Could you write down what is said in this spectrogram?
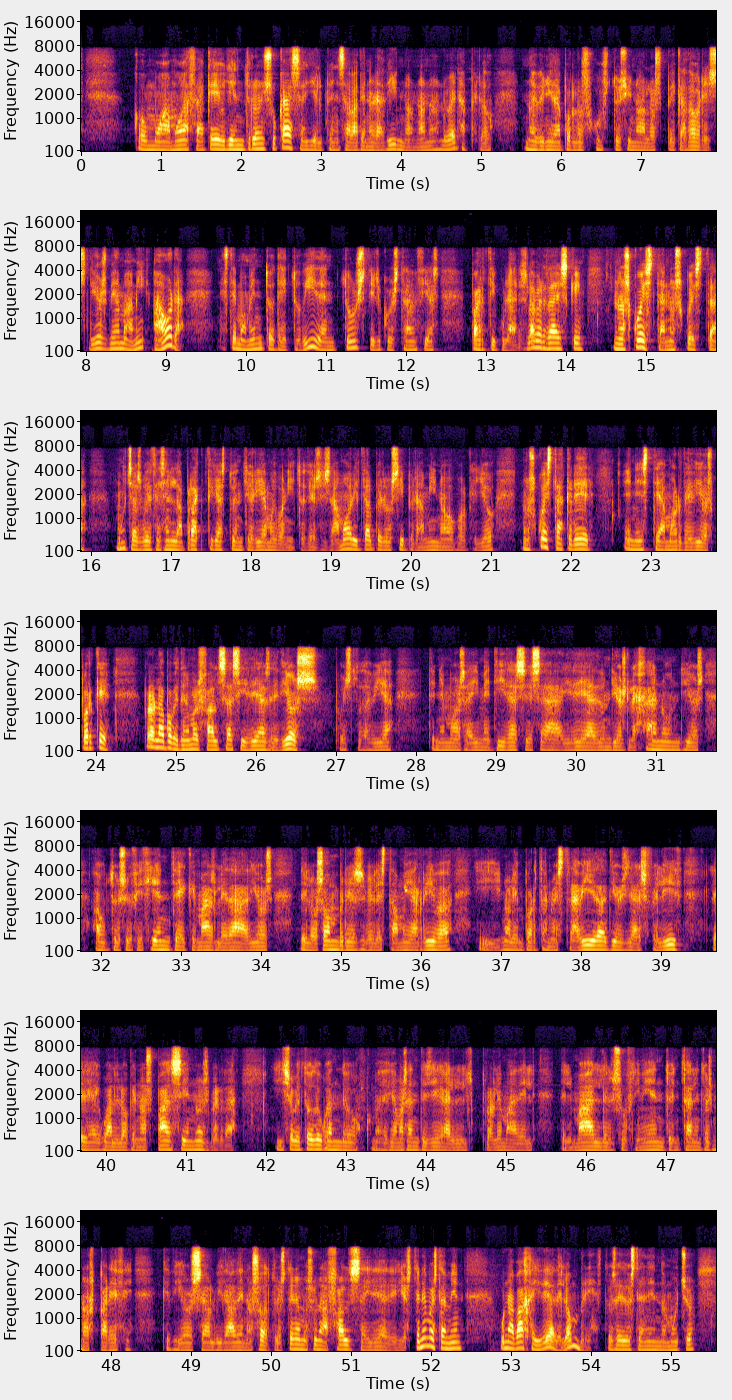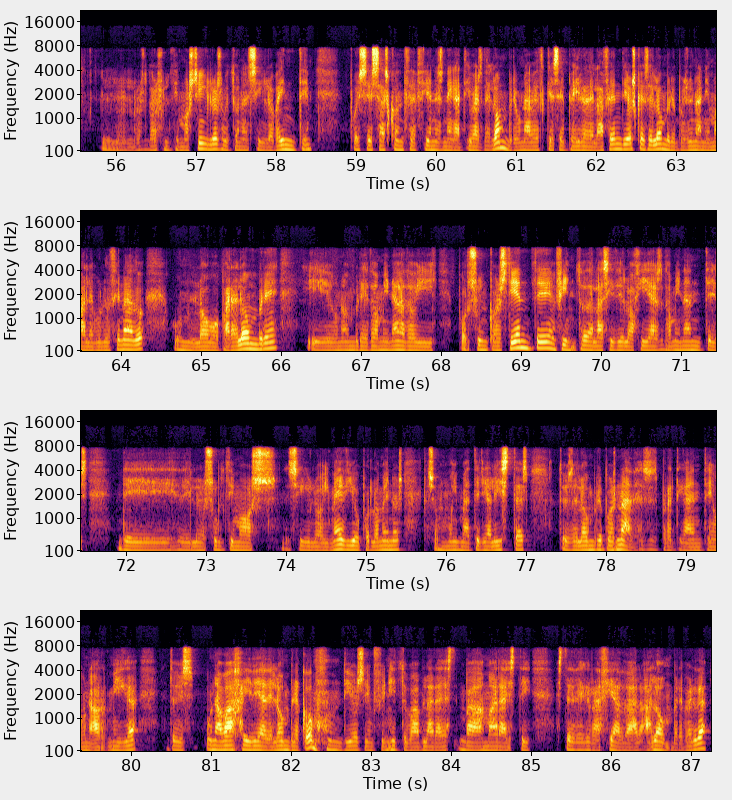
como amó a Zaqueo y entró en su casa y él pensaba que no era digno, no, no lo era, pero no he venido a por los justos sino a los pecadores. Dios me ama a mí ahora, en este momento de tu vida, en tus circunstancias particulares. La verdad es que nos cuesta, nos cuesta Muchas veces en la práctica esto en teoría muy bonito, Dios es amor y tal, pero sí, pero a mí no, porque yo nos cuesta creer en este amor de Dios. ¿Por qué? Por lado porque tenemos falsas ideas de Dios, pues todavía tenemos ahí metidas esa idea de un Dios lejano, un Dios autosuficiente que más le da a Dios de los hombres, Él está muy arriba y no le importa nuestra vida, Dios ya es feliz, le da igual lo que nos pase, no es verdad. Y sobre todo cuando, como decíamos antes, llega el problema del, del, mal, del sufrimiento y tal, entonces nos parece que Dios se ha olvidado de nosotros. Tenemos una falsa idea de Dios. Tenemos también una baja idea del hombre. Esto se ha ido extendiendo mucho en los dos últimos siglos, sobre todo en el siglo XX, pues esas concepciones negativas del hombre. Una vez que se pierde la fe en Dios, que es el hombre? Pues un animal evolucionado, un lobo para el hombre, y un hombre dominado y por su inconsciente, en fin, todas las ideologías dominantes de, los últimos siglo y medio, por lo menos, que son muy materialistas. Entonces el hombre, pues nada, es prácticamente una hormiga. Entonces, una baja idea del hombre como un Dios infinito va a hablar, a, va a amar a este, este desgraciado, al hombre, ¿verdad?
